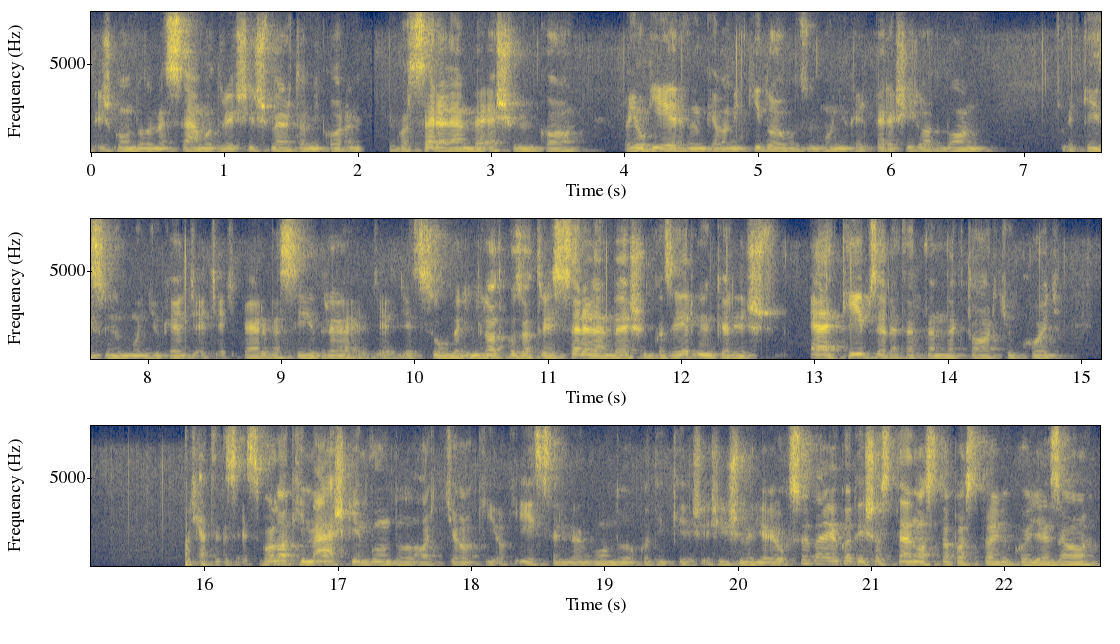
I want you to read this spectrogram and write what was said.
és gondolom ez számodra is ismert, amikor, amikor szerelembe esünk a, a jogi érvünkkel, amit kidolgozunk mondjuk egy peres iratban, vagy készülünk mondjuk egy, egy, egy perbeszédre, egy, egy, egy szóbeli nyilatkozatra, és szerelembe esünk az érvünkkel, és elképzelhetetlennek tartjuk, hogy, hogy hát ez, ez valaki másként gondolhatja, aki, aki észszerűen gondolkodik és, és ismeri a jogszabályokat, és aztán azt tapasztaljuk, hogy ez a,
